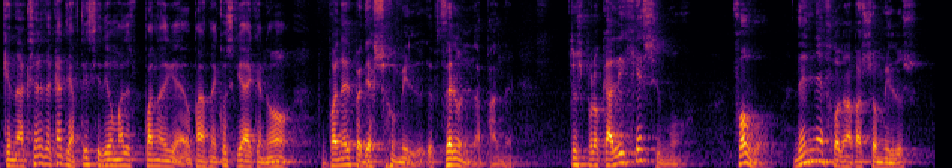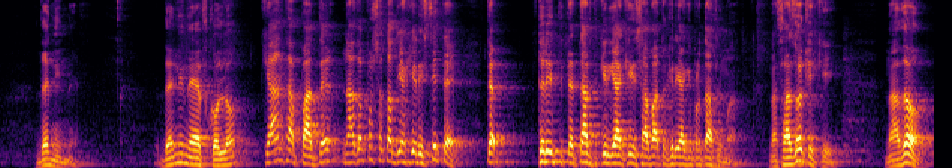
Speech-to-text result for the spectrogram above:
και να ξέρετε κάτι, αυτές οι δύο ομάδες που πάνε, ο Παναθηναϊκός και η ΑΕΚ εννοώ, που πάνε παιδιά στου ομίλου, θέλουν να πάνε, τους προκαλεί χέσιμο, φόβο. Δεν είναι εύκολο να πας στου ομίλου. Δεν είναι. Δεν είναι εύκολο. Και αν θα πάτε, να δω πώς θα το διαχειριστείτε. Τε, τρίτη, Τετάρτη, Κυριακή, Σαββάτο, Κυριακή πρωτάθλημα. Να σας δω και εκεί. Να δω.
